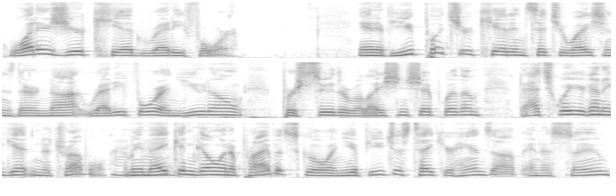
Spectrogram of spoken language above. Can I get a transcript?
what is your kid ready for? And if you put your kid in situations they're not ready for and you don't pursue the relationship with them, that's where you're going to get into trouble. Mm-hmm. I mean, they mm-hmm. can go in a private school and if you just take your hands off and assume,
